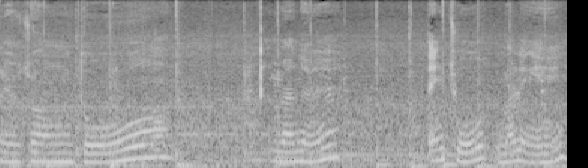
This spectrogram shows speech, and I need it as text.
이 정도. 마늘, 땡초, 마랭이.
